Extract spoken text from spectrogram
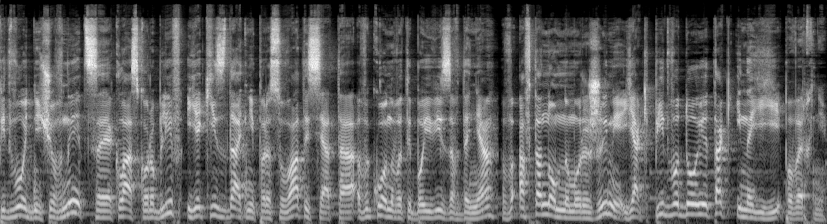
Підводні човни це клас кораблів, які здатні пересуватися та виконувати бойові завдання в автономному режимі як під водою, так і на її поверхні.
